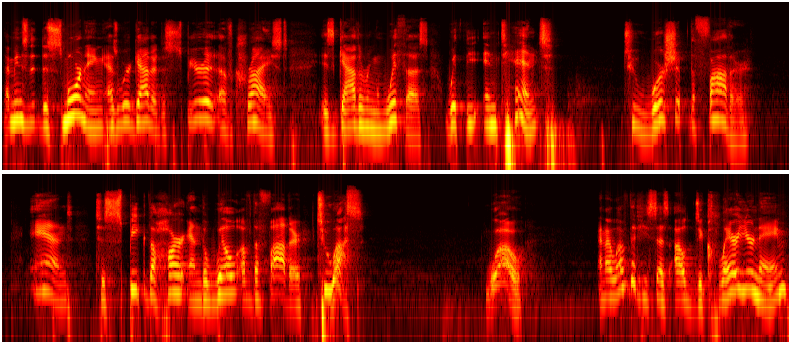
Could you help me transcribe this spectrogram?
That means that this morning, as we're gathered, the Spirit of Christ is gathering with us with the intent to worship the Father and to speak the heart and the will of the Father to us. Whoa. And I love that he says, I'll declare your name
